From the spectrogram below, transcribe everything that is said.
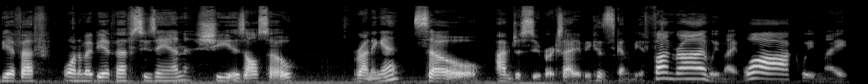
BFF, one of my BFF, Suzanne, she is also running it. So I'm just super excited because it's going to be a fun run. We might walk, we might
